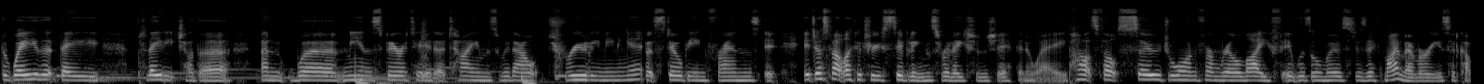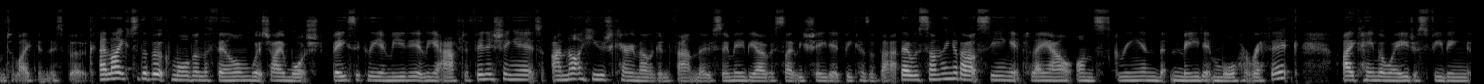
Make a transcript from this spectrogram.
the way that they played each other and were mean-spirited at times without truly meaning it, but still being friends, it, it just felt like a true siblings relationship in a way. Parts felt so drawn from real life, it was almost as if my memories had come to life in this book. I liked the book more than the film, which I watched basically immediately after finishing it. I'm not a huge Carey Mulligan fan though, so maybe I was slightly shaded because of that. There was something about seeing it play out on screen that made it more horrific. I came away just feeling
